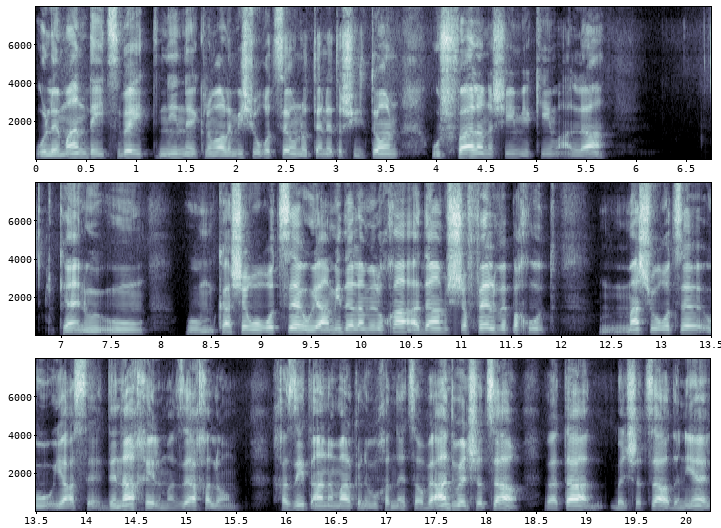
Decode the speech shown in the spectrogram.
ולמאן דעצבי תנינא, כלומר למי שהוא רוצה הוא נותן את השלטון, ושפל אנשים יקים עלה. כן, הוא, הוא, הוא, כאשר הוא רוצה הוא יעמיד על המלוכה אדם שפל ופחות. מה שהוא רוצה הוא יעשה. דנחל, מה זה החלום? חזית אנא מלכה נבוכדנצר, ואנט בלשצר, ואתה בלשצר, דניאל,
